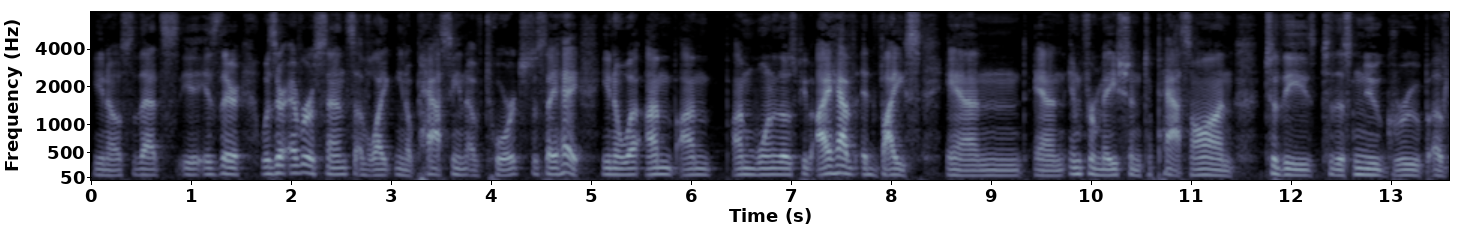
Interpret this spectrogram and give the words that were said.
you know so that's is there was there ever a sense of like you know passing of torch to say hey you know what? I'm i'm I'm one of those people. I have advice and and information to pass on to these to this new group of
